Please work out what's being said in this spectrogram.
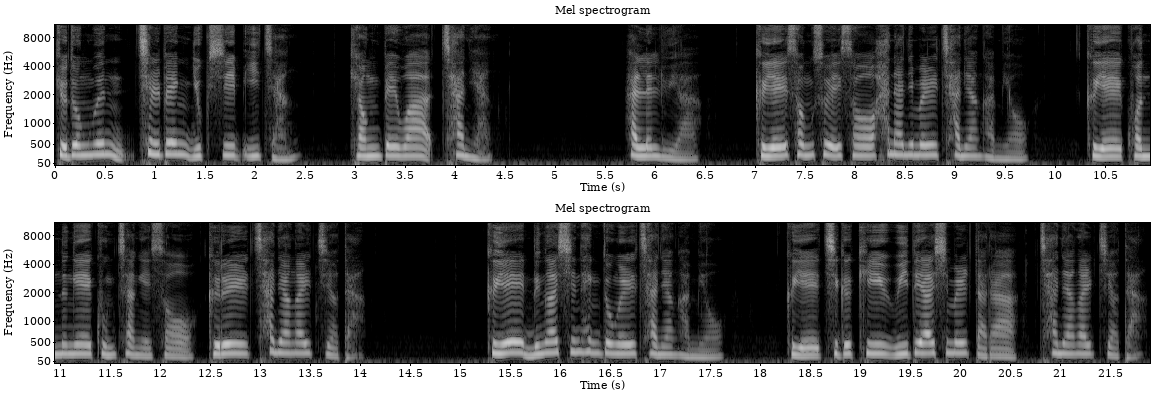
교동문 762장 경배와 찬양. 할렐루야. 그의 성소에서 하나님을 찬양하며 그의 권능의 궁창에서 그를 찬양할지어다. 그의 능하신 행동을 찬양하며 그의 지극히 위대하심을 따라 찬양할지어다.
